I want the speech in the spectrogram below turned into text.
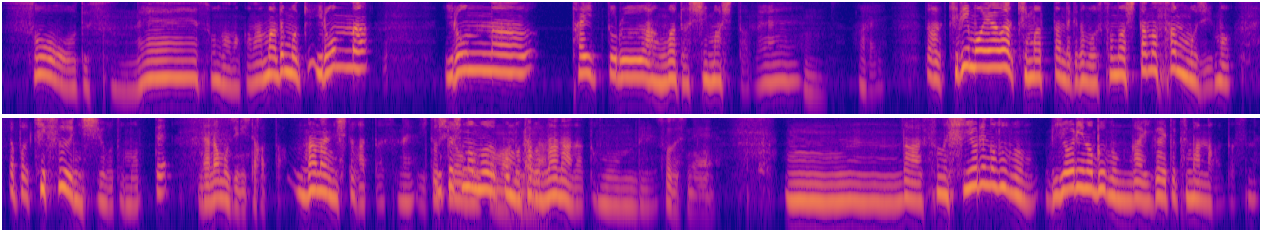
そうですね。そうなのかな。まあでも、いろんな、いろんなタイトル案は出しましたね。うんはい。だから、霧もやは決まったんだけども、その下の3文字も、やっぱ奇数にしようと思って、7文字にしたかった。7にしたかったですね。愛しの愛しのムーコも多分7 7だと思うんで。そうですね。うーん。だから、その日和の部分、日和の部分が意外と決まんなかったですね。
